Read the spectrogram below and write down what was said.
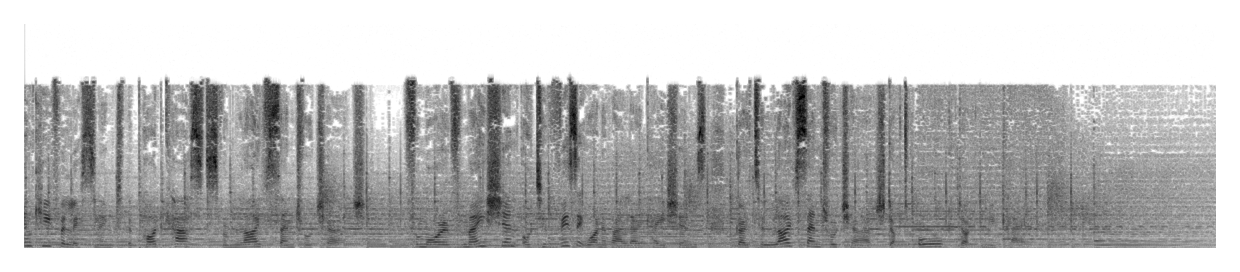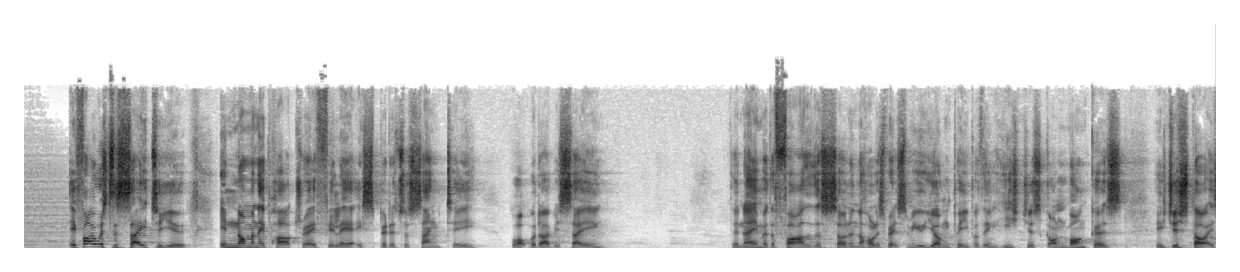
Thank you for listening to the podcasts from Life Central Church. For more information or to visit one of our locations, go to lifecentralchurch.org.uk. If I was to say to you, in nomine Patri Filii et Spiritus Sancti, what would I be saying? The name of the Father, the Son, and the Holy Spirit. Some of you young people think he's just gone bonkers. He's just started.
